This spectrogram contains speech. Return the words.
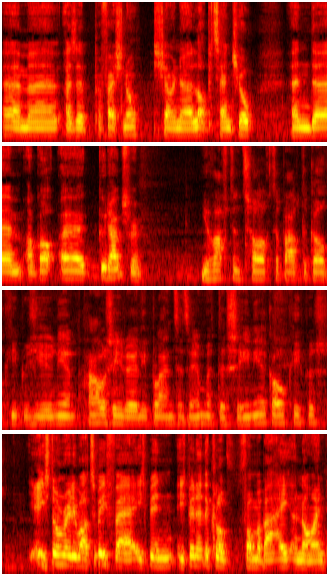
um, uh, as a professional, showing a lot of potential, and um, I've got uh, good hopes for him. You've often talked about the goalkeepers union. How has he really blended in with the senior goalkeepers? He's done really well. To be fair, he's been he's been at the club from about eight or nine.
